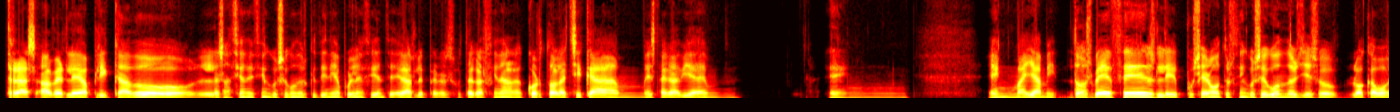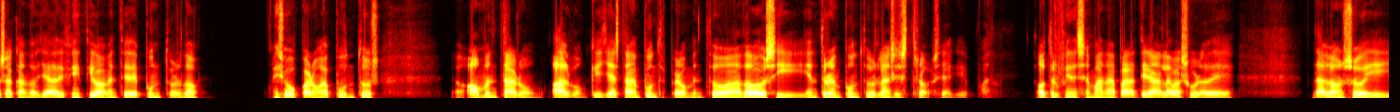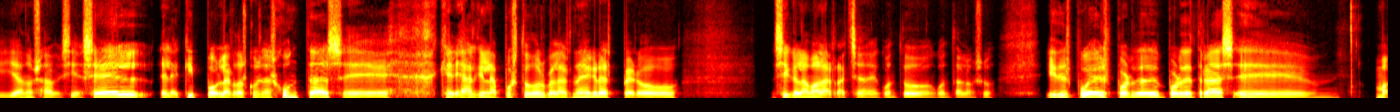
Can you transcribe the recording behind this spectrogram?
Tras haberle aplicado la sanción de 5 segundos que tenía por el incidente de Gasly, pero resulta que al final cortó a la chica mm, esta que había en, en, Miami dos veces, le pusieron otros 5 segundos y eso lo acabó sacando ya definitivamente de puntos, ¿no? Y se ocuparon a puntos aumentaron Albon, que ya estaba en puntos, pero aumentó a dos y entró en puntos Lance Stroll. O sea que, bueno, otro fin de semana para tirar la basura de, Alonso y ya no sabe si es él, el equipo, las dos cosas juntas, eh, que alguien le ha puesto dos velas negras, pero sigue la mala racha en cuanto, en cuanto a Alonso. Y después, por, por detrás, eh,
